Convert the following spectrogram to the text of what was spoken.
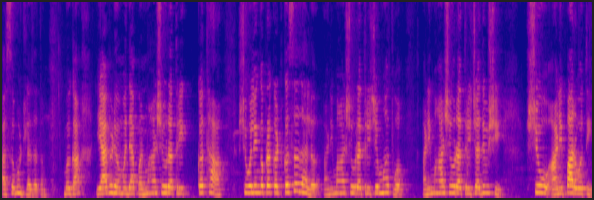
असं म्हटलं जातं. बघा या व्हिडिओमध्ये आपण महाशिवरात्री कथा शिवलिंग प्रकट कसं झालं आणि महाशिवरात्रीचे महत्त्व आणि महाशिवरात्रीच्या दिवशी शिव आणि पार्वती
